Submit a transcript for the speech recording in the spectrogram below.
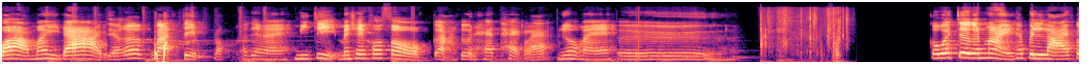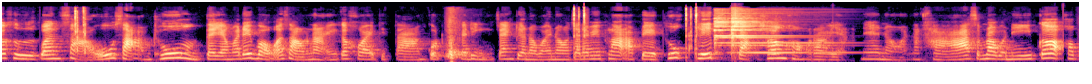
ว่าไม่ได้ เดี๋ยวก็บาดเจ็บหรอก เข้าใจไหม มิจิไม่ใช่ข้อศอกอะเกิดแฮชแท็กแล้วเนื้อไหม เออ ก็ไว้เจอกันใหม่ถ้าเป็นไลฟ์ก็คือวันเสาร์สามทุ่ม แต่ยังไม่ได้บอกว่าเสาร์ไหนก็คอยติดตามกดกระดิ่งแจ้งเตือนเอาไว้เนาะจะได้ไม่พลาดอัปเดตทุกคลิปจากช่องของเราอย่างแน่นอนนะคะสำหรับวันนี้ก็ขอบ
